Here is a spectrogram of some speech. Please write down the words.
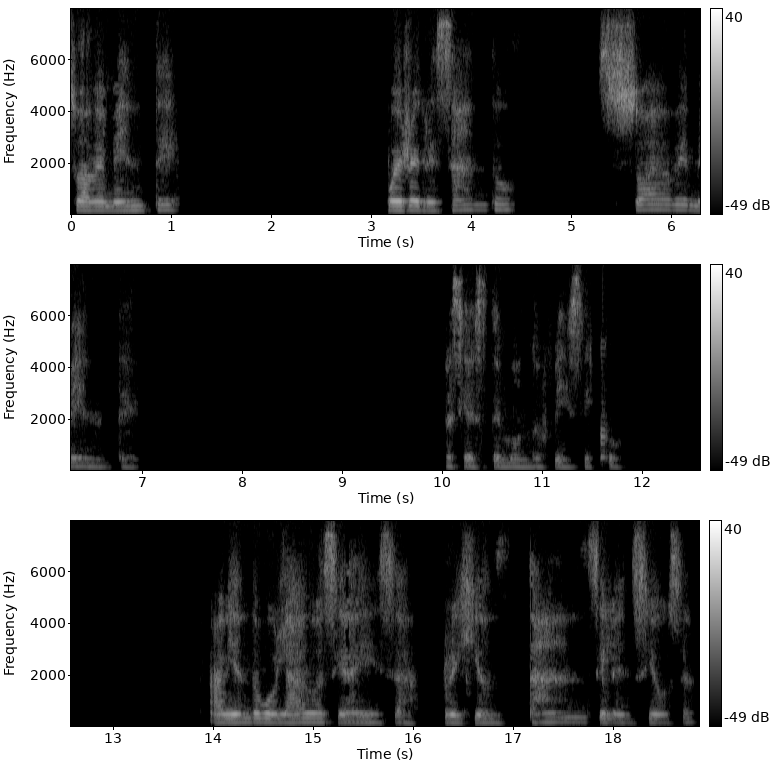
Suavemente voy regresando, suavemente hacia este mundo físico, habiendo volado hacia esa región tan silenciosa,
